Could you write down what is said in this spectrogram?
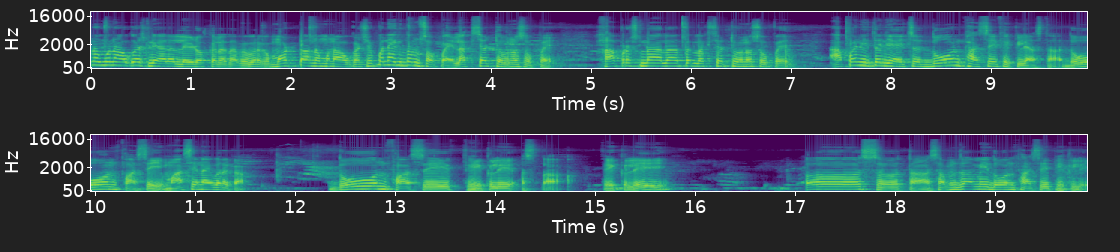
नमुना अवकाश लिहायला लय डोक्याला ताप आहे बरं का. मोठा नमुना अवकाश आहे पण एकदम सोपा आहे. लक्षात ठेवणं सोपं आहे. हा प्रश्न आला तर लक्षात ठेवणं सोपं आहे. आपण इथं लिहायचं दोन फासे फेकले असता दोन फासे. मासे नाही बरं का. दोन फासे फेकले असता फेकले असता समजा मी दोन फासे फेकले.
